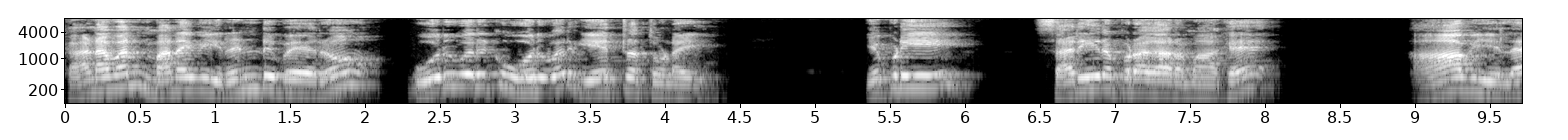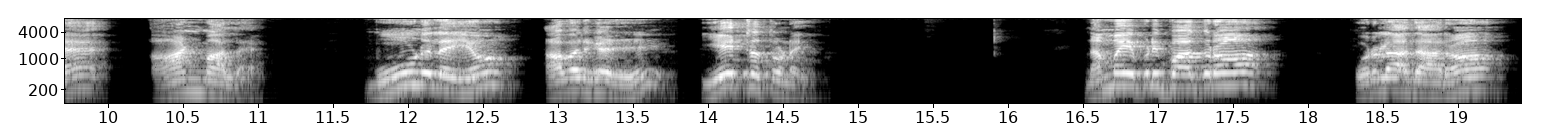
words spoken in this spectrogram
கணவன் மனைவி ரெண்டு பேரும் ஒருவருக்கு ஒருவர் ஏற்ற துணை. எப்படி? சரீர பிரகாரமாக ஆவியில ஆன்மால. மூணுலையும் அவர்கள் ஏற்ற துணை. நம்ம எப்படி பார்க்கிறோம்? பொருளாதாரம்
